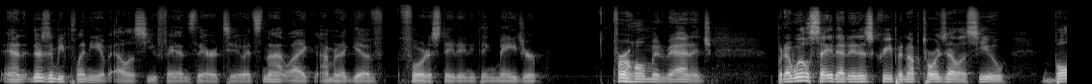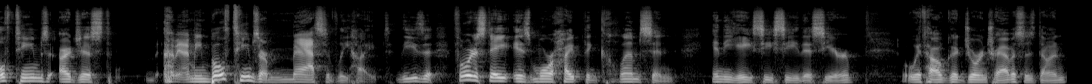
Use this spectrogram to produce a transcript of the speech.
And there's going to be plenty of LSU fans there too. It's not like I'm going to give Florida State anything major for home advantage. But I will say that it is creeping up towards LSU. Both teams are just I mean, I mean, both teams are massively hyped. These Florida State is more hyped than Clemson in the ACC this year, with how good Jordan Travis has done.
